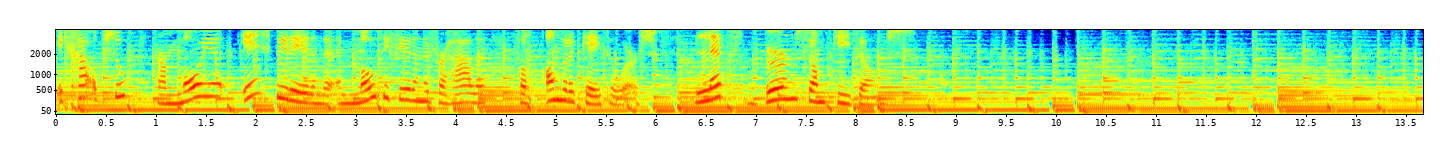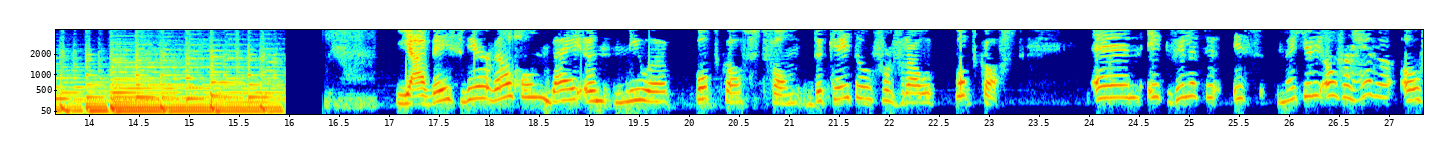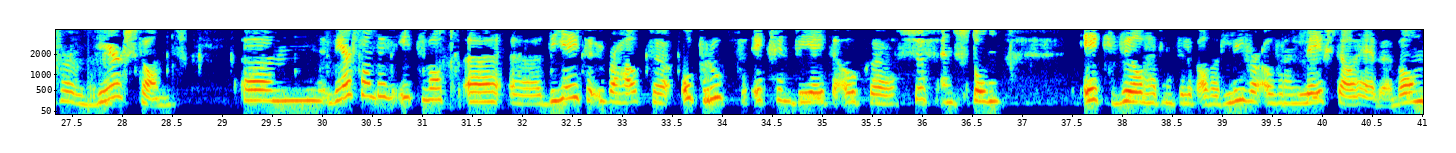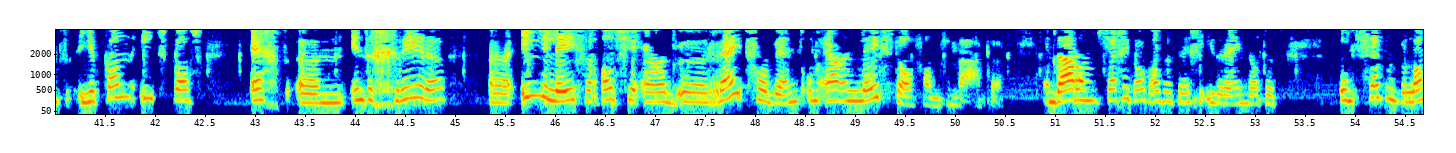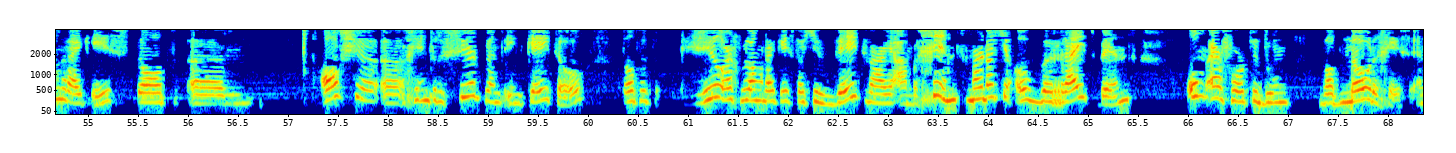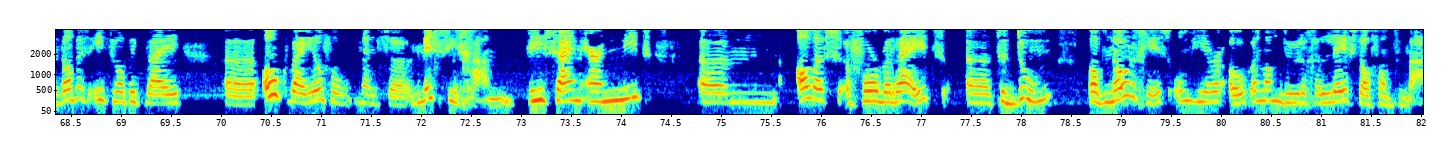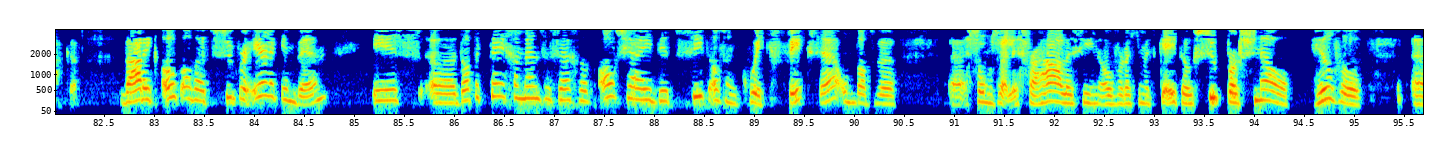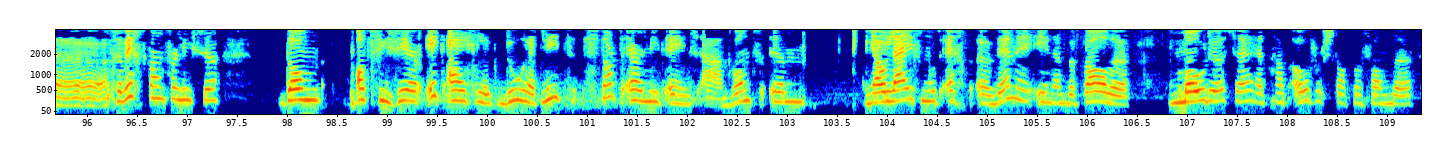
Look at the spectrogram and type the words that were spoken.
Ik ga op zoek naar mooie, inspirerende en motiverende verhalen van andere ketoers. Let's burn some ketones. Ja, wees weer welkom bij een nieuwe podcast van de Keto voor Vrouwen podcast. En ik wil het eens met jullie over hebben over weerstand. Um, weerstand is iets wat uh, diëten überhaupt uh, oproept. Ik vind diëten ook suf en stom. Ik wil het natuurlijk altijd liever over een leefstijl hebben. Want je kan iets pas echt um, integreren in je leven als je er bereid voor bent om er een leefstijl van te maken. En daarom zeg ik ook altijd tegen iedereen dat het ontzettend belangrijk is dat um, als je uh, geïnteresseerd bent in keto, dat het heel erg belangrijk is dat je weet waar je aan begint, maar dat je ook bereid bent om ervoor te doen wat nodig is. En dat is iets wat ik bij, uh, ook bij heel veel mensen mis zie gaan. Die zijn er niet um, alles voorbereid uh, te doen wat nodig is om hier ook een langdurige leefstijl van te maken. Waar ik ook altijd super eerlijk in ben, is uh, dat ik tegen mensen zeg dat als jij dit ziet als een quick fix, hè, omdat we uh, soms wel eens verhalen zien over dat je met keto super snel heel veel uh, gewicht kan verliezen, dan adviseer ik eigenlijk: doe het niet. Start er niet eens aan. Want um, jouw lijf moet echt wennen in een bepaalde modus. Hè. Het gaat overstappen van de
